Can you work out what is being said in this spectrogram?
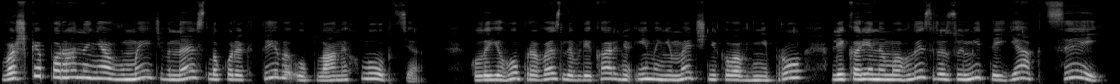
Важке поранення вмить внесло корективи у плани хлопця. Коли його привезли в лікарню імені Мечнікова в Дніпро, лікарі не могли зрозуміти, як цей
